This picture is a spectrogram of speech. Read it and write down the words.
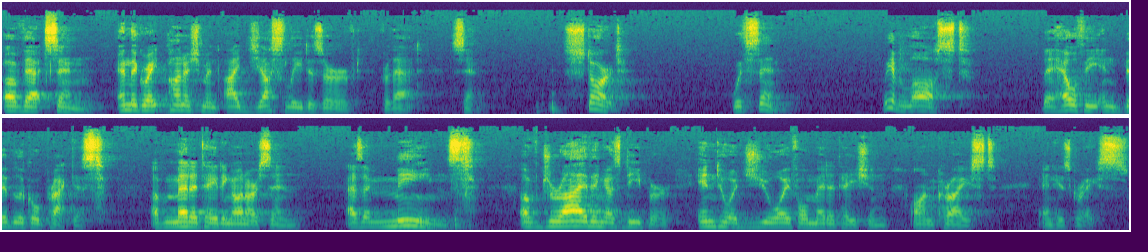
of that sin and the great punishment I justly deserved for that sin. Start with sin. We have lost the healthy and biblical practice of meditating on our sin as a means of driving us deeper into a joyful meditation on Christ and His grace.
